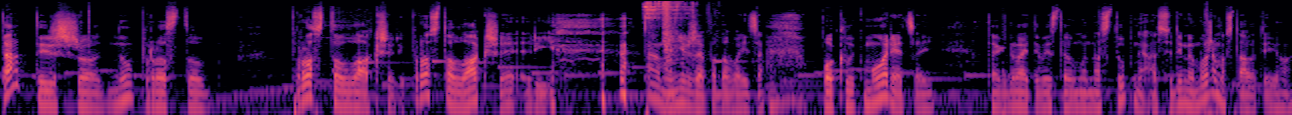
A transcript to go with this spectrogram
Та ти що? Ну просто. Просто лакшері. Просто лакшері. Мені вже подобається поклик моря цей. Так, давайте виставимо наступне. А сюди ми можемо ставити його?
